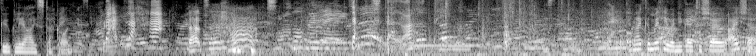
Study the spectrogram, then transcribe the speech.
googly eyes stuck on. That's a hat. That's a hat. Can I come with you when you go to show Aisha?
